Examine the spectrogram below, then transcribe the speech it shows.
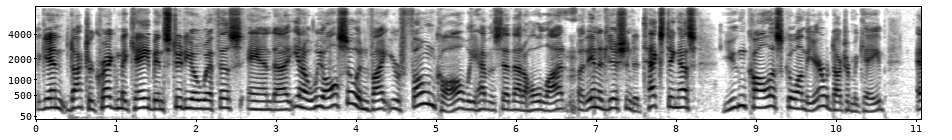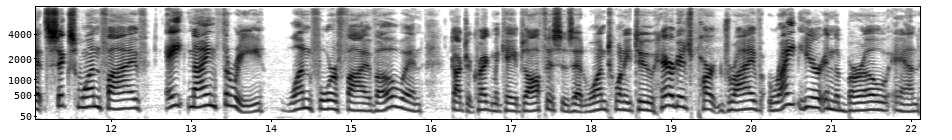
Again, Dr. Craig McCabe in studio with us. And, uh, you know, we also invite your phone call. We haven't said that a whole lot, but in addition to texting us, you can call us, go on the air with Dr. McCabe at 615 893 1450. And Dr. Craig McCabe's office is at 122 Heritage Park Drive, right here in the borough. And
